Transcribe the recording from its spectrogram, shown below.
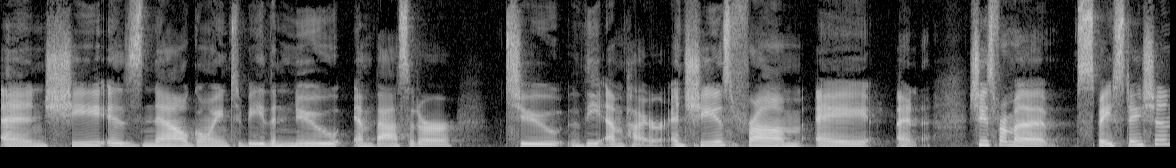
and she is now going to be the new ambassador to the empire. And she is from a an she's from a space station.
